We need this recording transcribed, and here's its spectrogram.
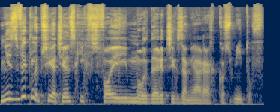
niezwykle przyjacielskich w swoich morderczych zamiarach kosmitów.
